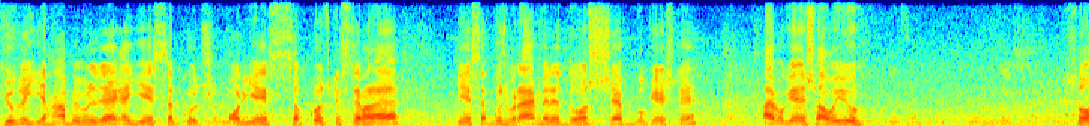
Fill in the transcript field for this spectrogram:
क्योंकि यहाँ पे मिल जाएगा ये सब कुछ। और ये सब कुछ किसने बनाया? ये सब कुछ बनाया मेरे दोस्त शेफ मुकेश ने। Hi Mukesh how you so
